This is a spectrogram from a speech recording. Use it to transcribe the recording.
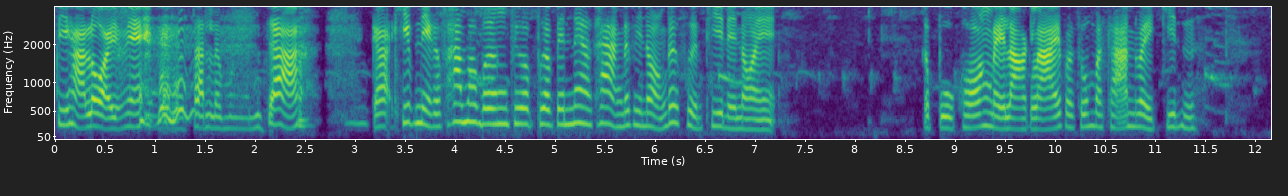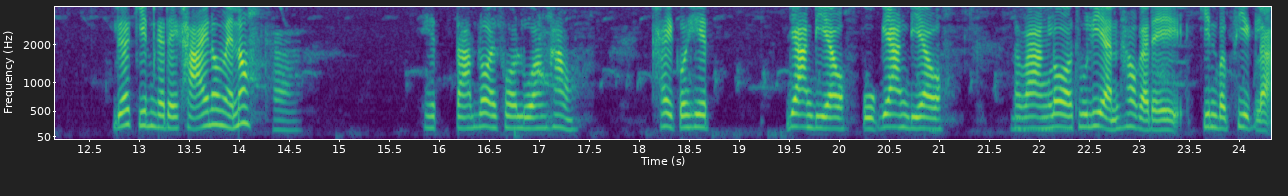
4 500แม่ ตันละหมื่นจ้า ก็คลิปนี้ก็พามาเบิงเพื่อเพื่อเป็นแนวทางเด้อพี่น้องเด้อพื้นที่หน่อยๆกระปลูกของได้หลากหลายผสมผสานไว้กินเหลือกินก็ได้ขายเนาะแม่เนาะค่ะเฮ็ดตามรอยพอหลวงเฮาใครก็เฮ็ดอย่างเดียว ปลูกอย่างเดียว ระหว่างรอทุเรียนเฮาก็ได้กินบักพริกละ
